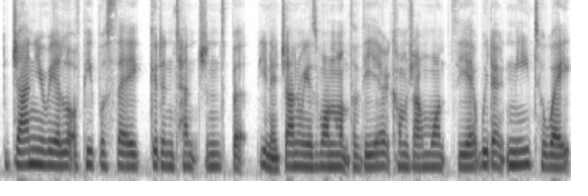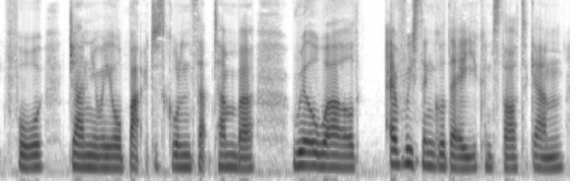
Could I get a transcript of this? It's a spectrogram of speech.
January, a lot of people say good intentions, but you know, January is one month of the year. It comes around once a year. We don't need to wait for January or back to school in September. Real world, every single day you can start again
